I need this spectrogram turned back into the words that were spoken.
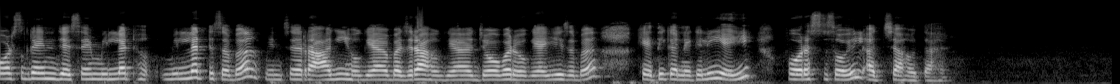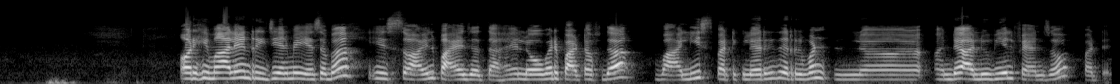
कोर्स ग्रेन जैसे मिल्लट मिल्लट सब मीन्स रागी हो गया, बजरा हो गया, जोवर हो गया, ये सब खेती करने के लिए यही फॉरेस्ट सॉइल अच्छा होता है। और हिमालयन रीजन में ये सब, ये सॉइल पाया जाता है lower part of the valleys particularly river and alluvial fans of पटेल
